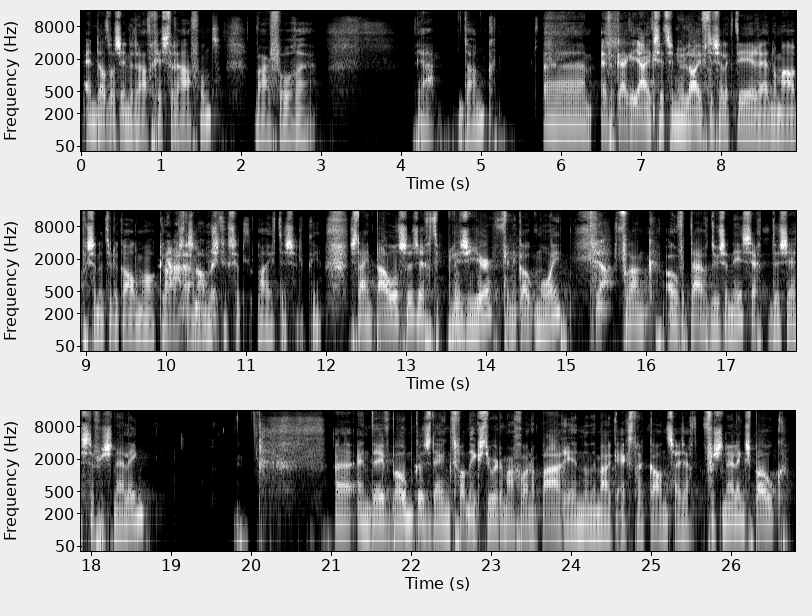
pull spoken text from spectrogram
En dat was inderdaad gisteravond. Waarvoor, eh, ja, dank. Ehm, even kijken. Ja, ik zit ze nu live te selecteren. Hè. Normaal heb ik ze natuurlijk allemaal klaarstaan. dat maar nu zit ik ze live te selecteren. Stijn Pauwelsen zegt plezier. Vind ik ook mooi. Ja, Frank overtuigd Duzanis zegt de zesde versnelling. Eh, en Dave Boomkes denkt van ik stuur er maar gewoon een paar in. Dan maak ik extra kans. Hij zegt versnellingspook,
